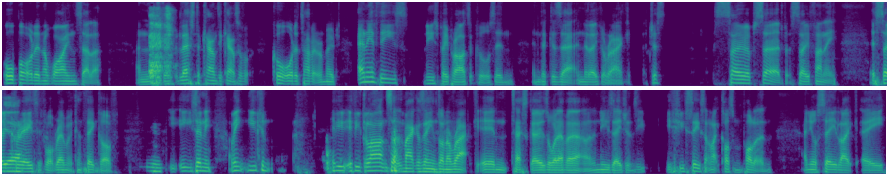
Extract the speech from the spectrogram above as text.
all bottled in a wine cellar. And Leicester, Leicester County Council court ordered to have it removed. Any of these newspaper articles in, in the Gazette, in the local rag, are just so absurd, but so funny. It's so Yeah. creative what Renwick can think of. Mm. He's only, I mean, you can, if you if you glance at the magazines on a rack in Tesco's or whatever, on a news agents, you, if you see something like Cosmopolitan, and you'll see like a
